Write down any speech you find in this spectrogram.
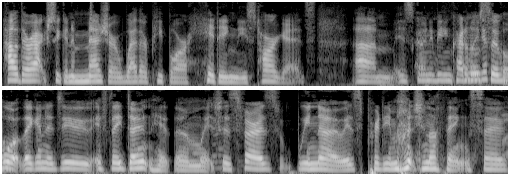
how they're actually going to measure whether people are hitting these targets um, is going to be And incredibly also, difficult. what they're going to do if they don't hit them, which, as far as we know, is pretty much nothing. So,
